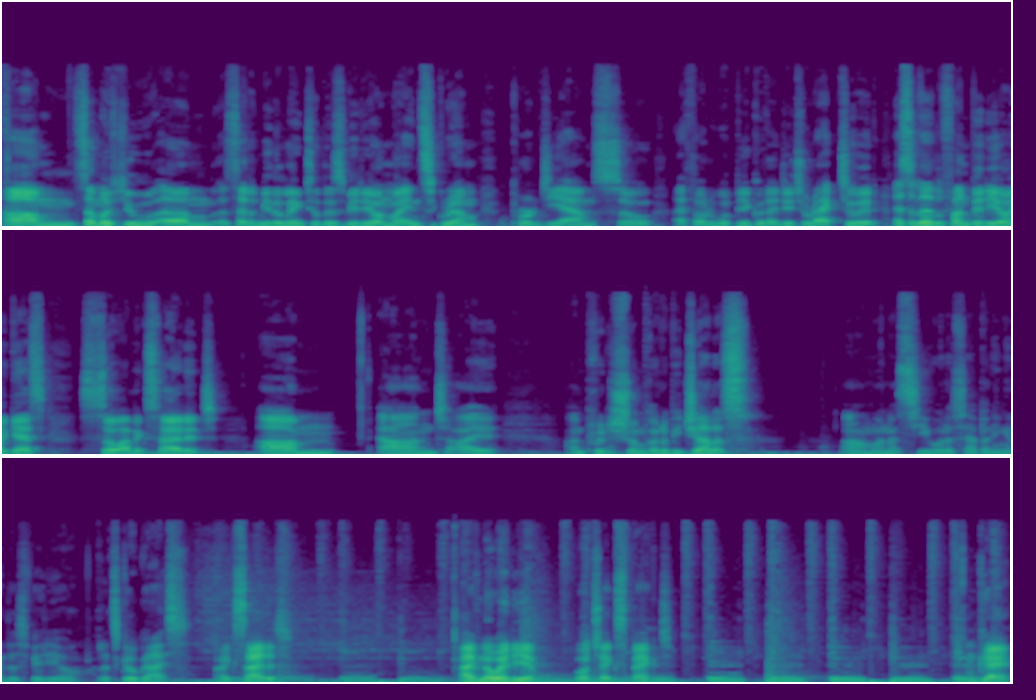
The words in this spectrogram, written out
Um, some of you um, sent me the link to this video on my Instagram per DM, so I thought it would be a good idea to react to it. It's a little fun video, I guess, so I'm excited, um, and I, I'm pretty sure I'm gonna be jealous um, when I see what is happening in this video. Let's go, guys. I'm excited. I have no idea what to expect. Okay.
